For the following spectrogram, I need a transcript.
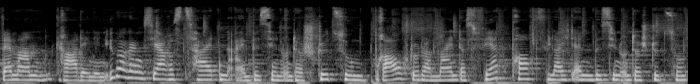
Wenn man gerade in den Übergangsjahreszeiten ein bisschen Unterstützung braucht oder meint, das Pferd braucht vielleicht ein bisschen Unterstützung,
